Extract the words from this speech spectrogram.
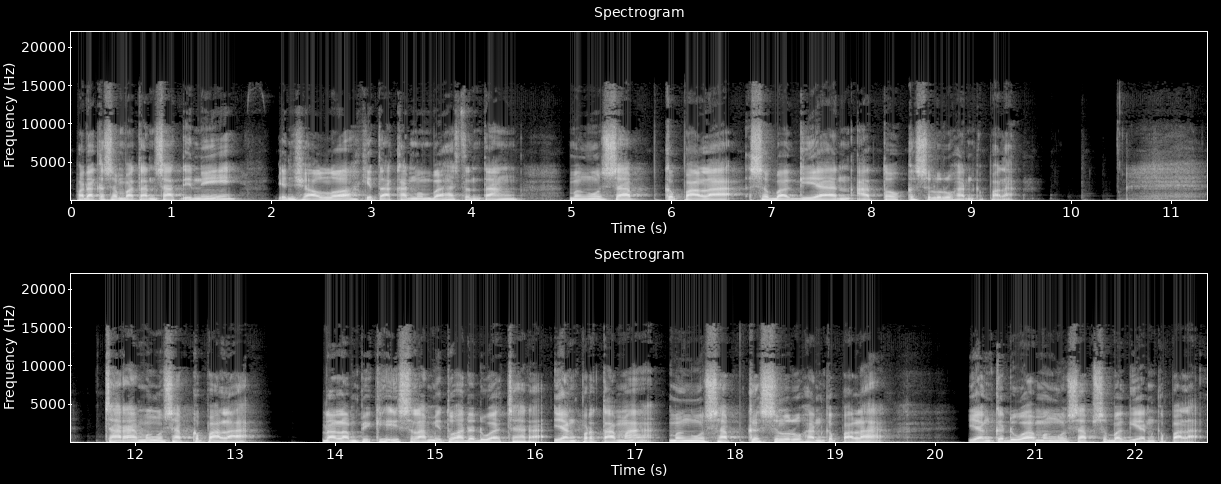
Pada kesempatan saat ini, insya Allah kita akan membahas tentang mengusap kepala sebagian atau keseluruhan kepala. Cara mengusap kepala dalam fikih Islam itu ada dua cara. Yang pertama mengusap keseluruhan kepala, yang kedua mengusap sebagian kepala.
